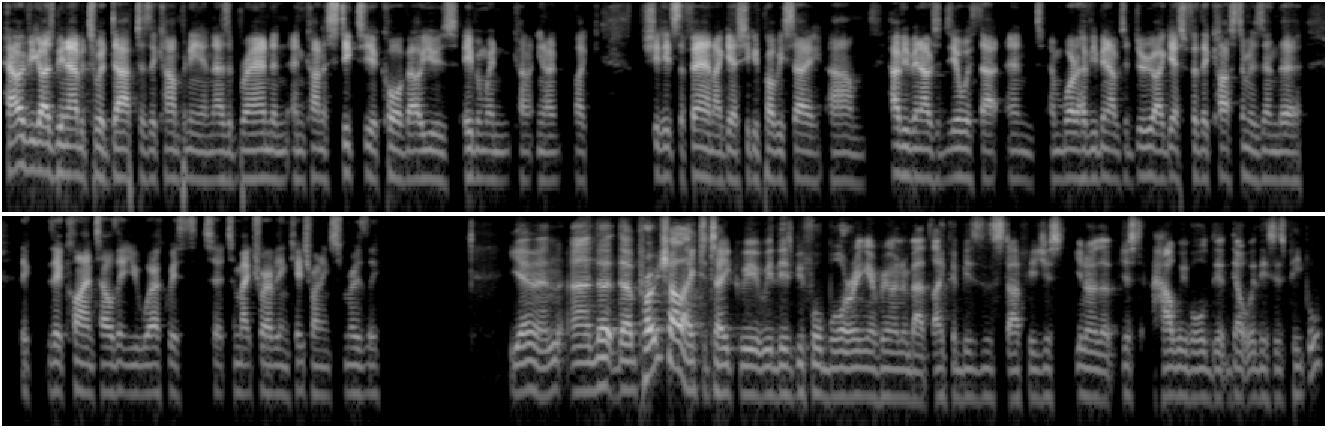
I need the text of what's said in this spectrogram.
how have you guys been able to adapt as a company and as a brand and, and kind of stick to your core values even when kind of you know like shit hits the fan? I guess you could probably say. Um, have you been able to deal with that, and and what have you been able to do? I guess for the customers and the the, the clientele that you work with to to make sure everything keeps running smoothly. Yeah, man. Uh, the the approach I like to take with, with this before boring everyone about like the business stuff is just you know the, just how we've all de- dealt with this as people,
